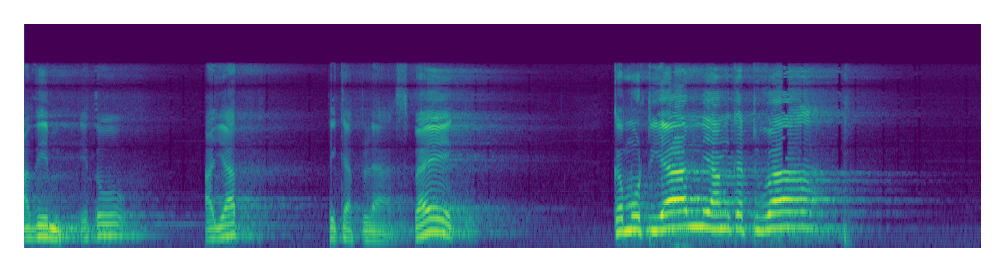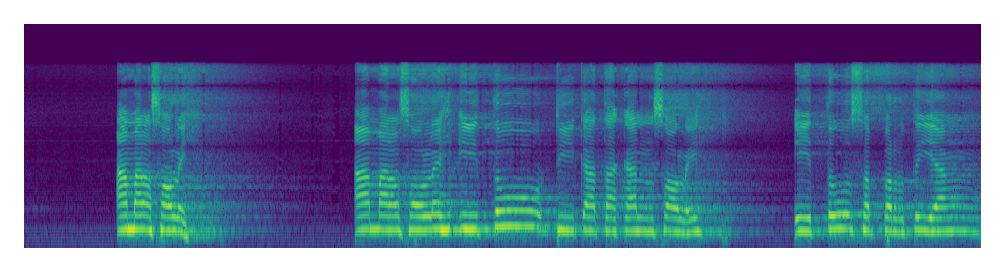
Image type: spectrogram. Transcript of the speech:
azim. Itu ayat 13. Baik. Kemudian yang kedua amal soleh amal soleh itu dikatakan soleh itu seperti yang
